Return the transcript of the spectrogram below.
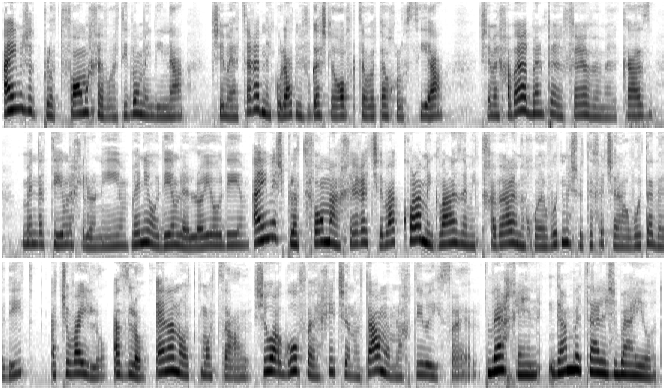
האם יש עוד פלטפורמה חברתית במדינה שמייצרת נקודת מפגש לרוב קצוות האוכלוסייה, שמחברת בין פריפריה ומרכז, בין דתיים לחילוניים, בין יהודים ללא יהודים? האם יש פלטפורמה אחרת שבה כל המגוון הזה מתחבר למחויבות משותפת של ערבות הדדית? התשובה היא לא. אז לא, אין לנו עוד כמו צה"ל, שהוא הגוף היחיד שנותר ממלכתי בישראל. ואכן, גם בצה"ל יש בעיות,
